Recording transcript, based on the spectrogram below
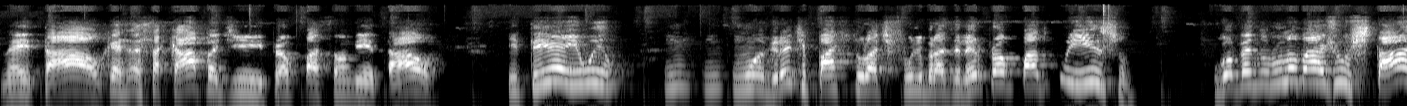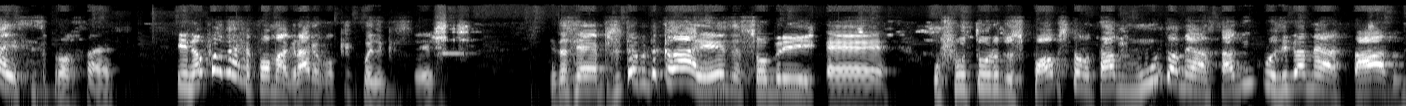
né, e tal, é essa capa de preocupação ambiental. E tem aí um, um, uma grande parte do latifúndio brasileiro preocupado com isso. O governo Lula vai ajustar esses processos e não fazer reforma agrária ou qualquer coisa que seja. Então, assim, é preciso ter muita clareza sobre é, o futuro dos povos, que está muito ameaçado, inclusive ameaçado,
